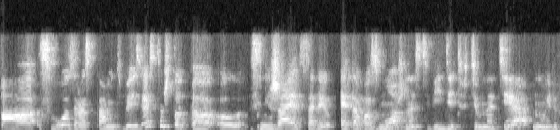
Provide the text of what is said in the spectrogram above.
А с возрастом тебе известно что-то? Э, снижается ли эта возможность видеть в темноте, ну или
